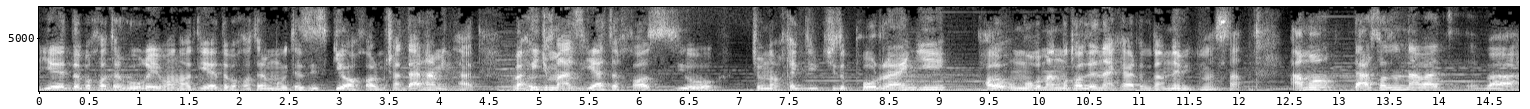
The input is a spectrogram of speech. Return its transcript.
یه عده به خاطر حقوق حیوانات یه عده به خاطر محیط زیست گیاهخوار میشن. در همین حد. و هیچ مزیت خاصی و چه خیلی چیز پررنگی حالا اون موقع من مطالعه نکرده بودم نمی‌دونستم. اما در سال 90 و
